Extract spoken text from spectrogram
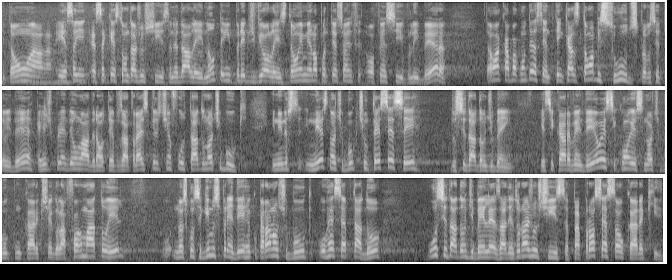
Então, a, essa, essa questão da justiça, né, da lei, não tem emprego de violência, então é menor proteção ofensiva, libera, então acaba acontecendo. Tem casos tão absurdos, para você ter uma ideia, que a gente prendeu um ladrão há tempos atrás que ele tinha furtado o notebook. E nesse, notebook tinha o TCC do cidadão de bem. Esse cara vendeu esse, esse notebook para um cara que chegou lá, formatou ele. Nós conseguimos prender, recuperar o notebook, o receptador. O cidadão de bem lesado entrou na justiça para processar o cara que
